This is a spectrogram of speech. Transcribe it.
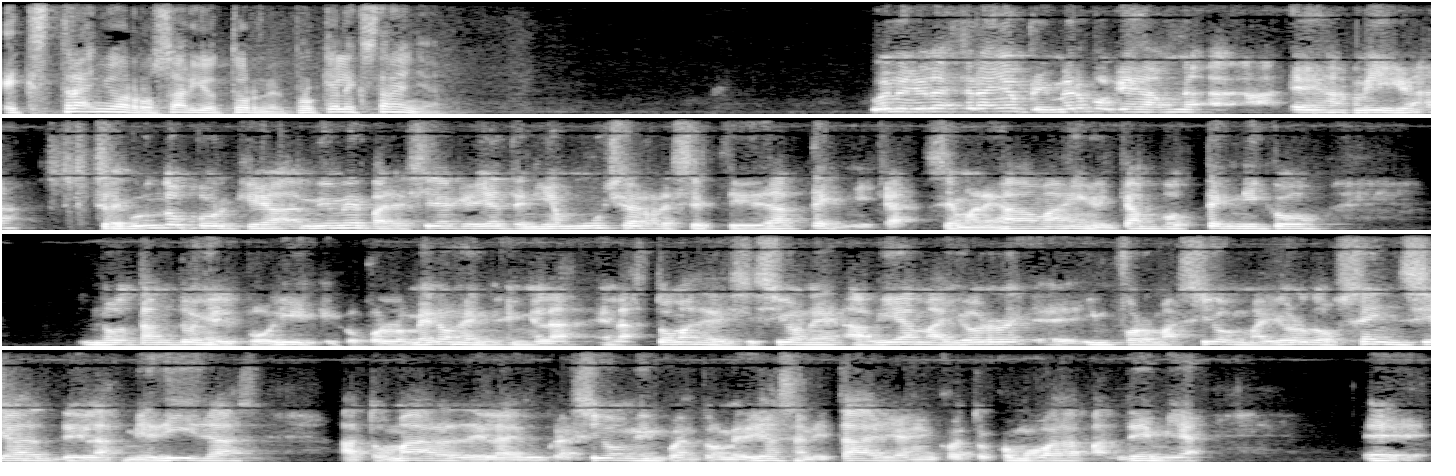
extraño a Rosario Turner. ¿Por qué la extraña? Bueno, yo la extraño primero porque es, amiga, segundo porque a mí me parecía que ella tenía mucha receptividad técnica, se manejaba más en el campo técnico, no tanto en el político, por lo menos en las tomas de decisiones había mayor eh, información, mayor docencia de las medidas a tomar, de la educación en cuanto a medidas sanitarias, en cuanto a cómo va la pandemia. Eh,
